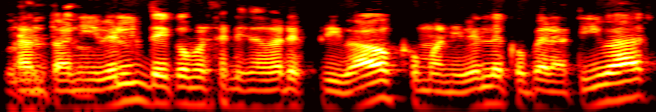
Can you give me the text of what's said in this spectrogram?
tanto a nivel de comercializadores privados como a nivel de cooperativas,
